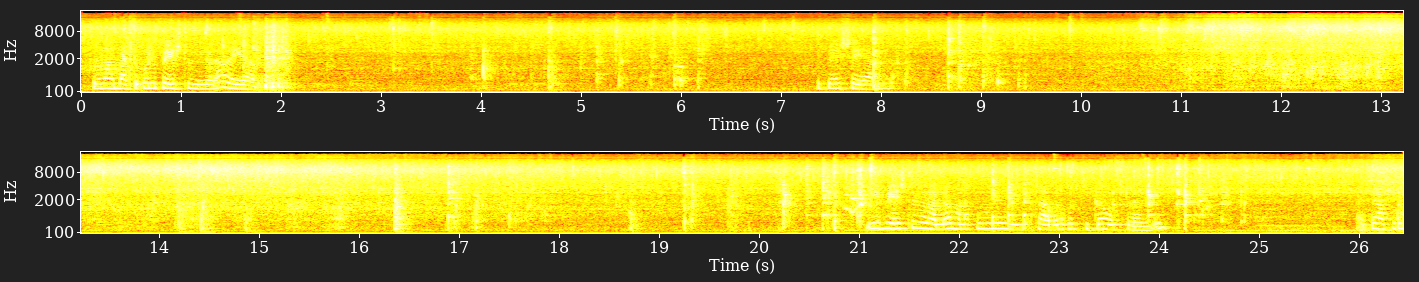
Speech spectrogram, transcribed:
ఇప్పుడు మనం పట్టుకుని పేస్ట్ ఉంది కదా అది వేయాలి. పేస్ట్ వేయాలి ఈ పేస్ట్ వల్ల మనకు చేపల కూర చిక్కగా వస్తుందండి. అయితే అప్పుడు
